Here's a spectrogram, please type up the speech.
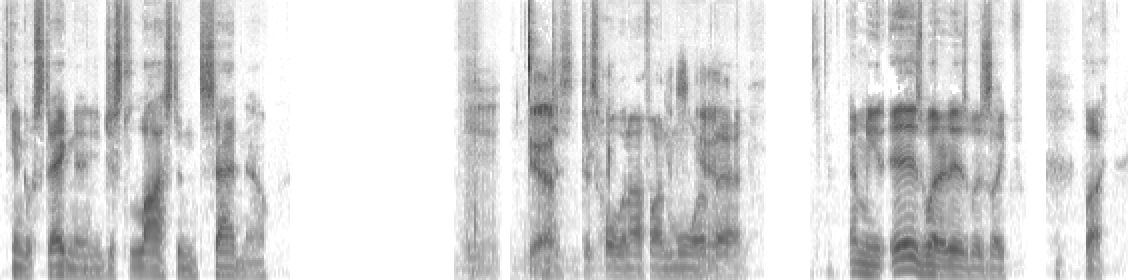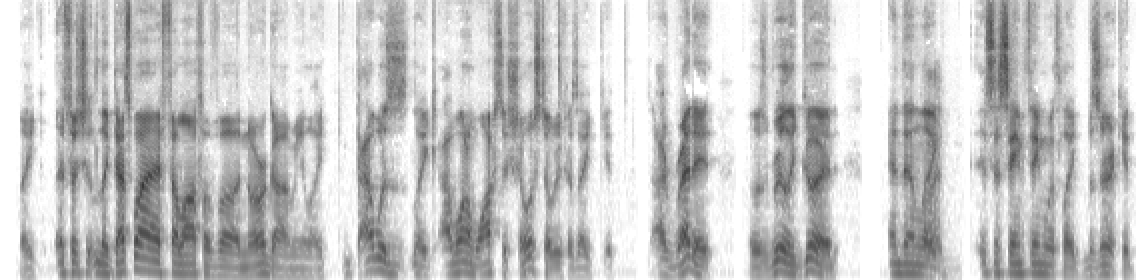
it's gonna go stagnant and you're just lost and sad now. Yeah. Just just holding off on It's- more of that. I mean, it is what it is, but it's like fuck. Like especially like that's why I fell off of uh Noragami. Like that was like I want to watch the show still because like it, I read it, it was really good. And then like But- it's the same thing with like Berserk. It,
